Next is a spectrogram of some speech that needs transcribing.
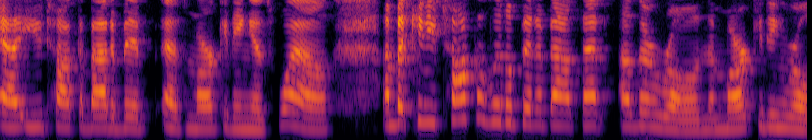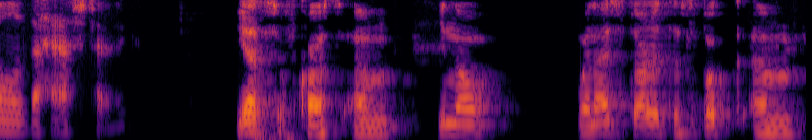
uh, you talk about a bit as marketing as well. Um, but can you talk a little bit about that other role and the marketing role of the hashtag? Yes of course. Um, you know when i started this book um,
